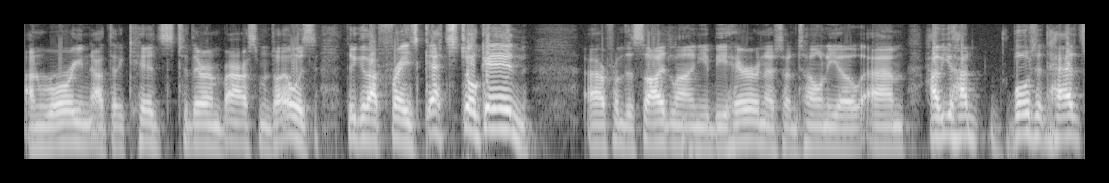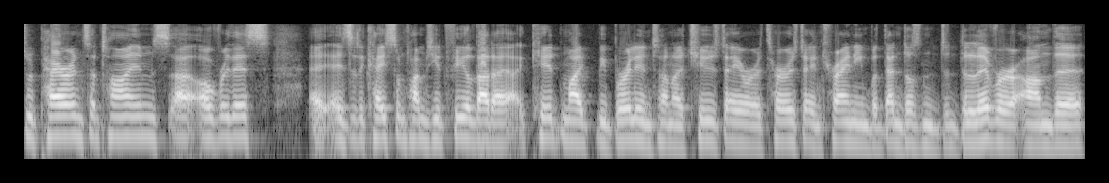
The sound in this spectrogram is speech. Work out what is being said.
and roaring at their kids to their embarrassment. I always think of that phrase: "Get stuck in." Uh, from the sideline. You'd be hearing it, Antonio. Um, have you had butted heads with parents at times uh, over this? Uh, is it a case sometimes you'd feel that a kid might be brilliant on a Tuesday or a Thursday in training, but then doesn't d- deliver on the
